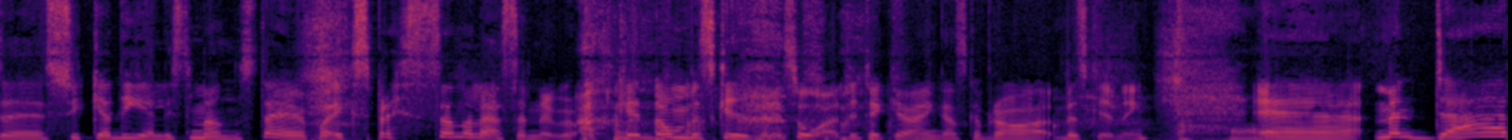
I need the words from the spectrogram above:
eh, psykedeliskt mönster. Jag är på Expressen och läser nu och de beskriver det så. Det tycker jag är en ganska bra beskrivning. Eh, men där,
